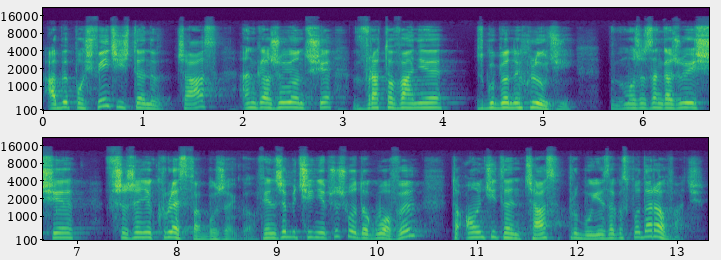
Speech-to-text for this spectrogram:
aby poświęcić ten czas, angażując się w ratowanie zgubionych ludzi. Może zaangażujesz się w szerzenie Królestwa Bożego. Więc żeby ci nie przyszło do głowy, to on ci ten czas próbuje zagospodarować.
